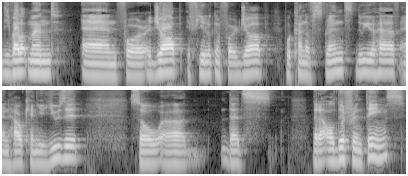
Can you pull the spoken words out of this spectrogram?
development, and for a job. If you're looking for a job, what kind of strengths do you have, and how can you use it? So uh, that's that are all different things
